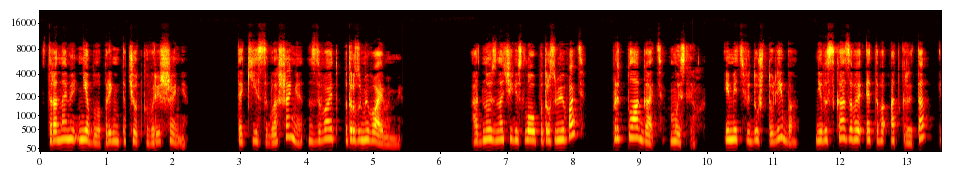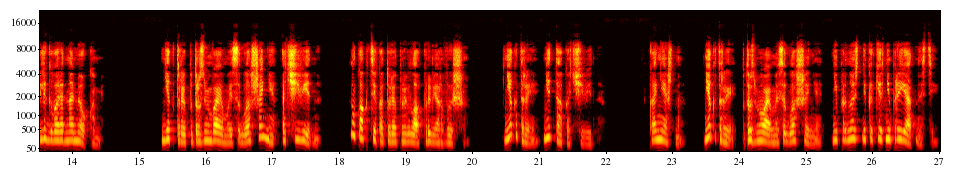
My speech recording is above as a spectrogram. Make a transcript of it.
сторонами не было принято четкого решения. Такие соглашения называют подразумеваемыми. Одно из значений слова «подразумевать» – предполагать в мыслях, иметь в виду что-либо, не высказывая этого открыто или говоря намеками. Некоторые подразумеваемые соглашения очевидны, ну, как те, которые я привела в пример выше. Некоторые не так очевидны. Конечно, некоторые подразумеваемые соглашения не приносят никаких неприятностей,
